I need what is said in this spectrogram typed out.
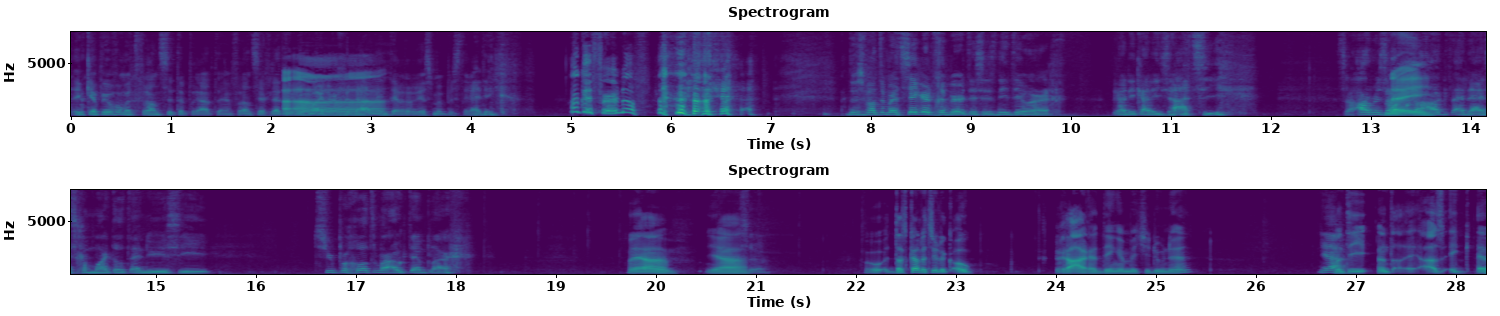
Ik heb heel veel met Frans zitten praten en Frans heeft letterlijk Ah. een minor gedaan in terrorismebestrijding. Oké, fair enough. dus wat er met Sigurd gebeurd is, is niet heel erg radicalisatie. Zijn arm is Nee. afgehakt en hij is gemarteld en nu is hij supergod, maar ook Templar. Maar ja, ja, Zo. Dat kan natuurlijk ook rare dingen met je doen, hè? Ja. Want, die, want als ik eh,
